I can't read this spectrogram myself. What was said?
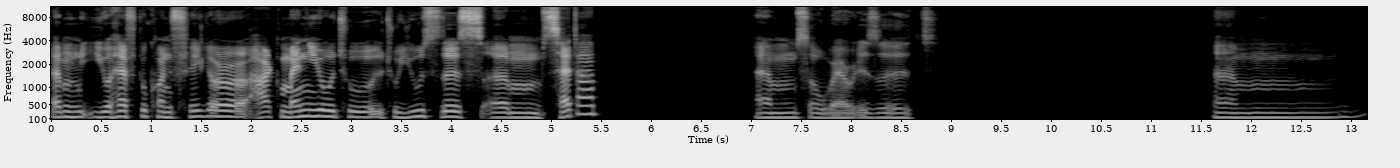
um, you have to configure Arc menu to to use this um, setup. Um, so where is it? Um,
